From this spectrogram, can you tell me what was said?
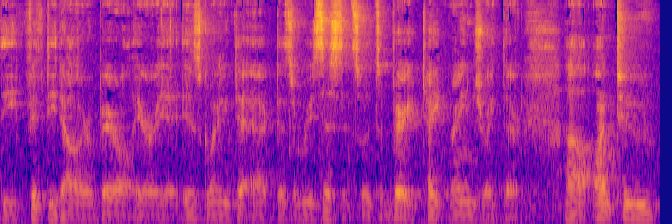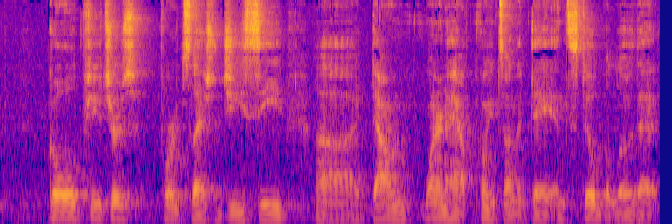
the $50 a barrel area is going to act as a resistance. So it's a very tight range right there. Uh, onto gold futures forward slash GC, uh, down one and a half points on the day and still below that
